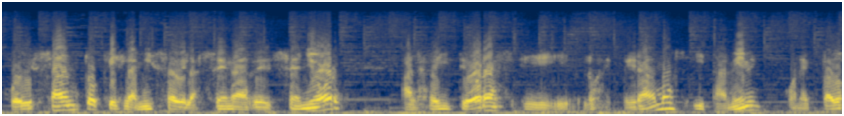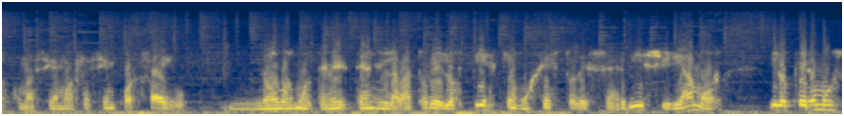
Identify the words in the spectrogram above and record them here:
Jueves Santo, que es la misa de la Cena del Señor, a las 20 horas eh, los esperamos y también conectados, como decíamos recién, por Facebook. No vamos a tener este año el lavatorio de los pies, que es un gesto de servicio y de amor, y lo queremos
